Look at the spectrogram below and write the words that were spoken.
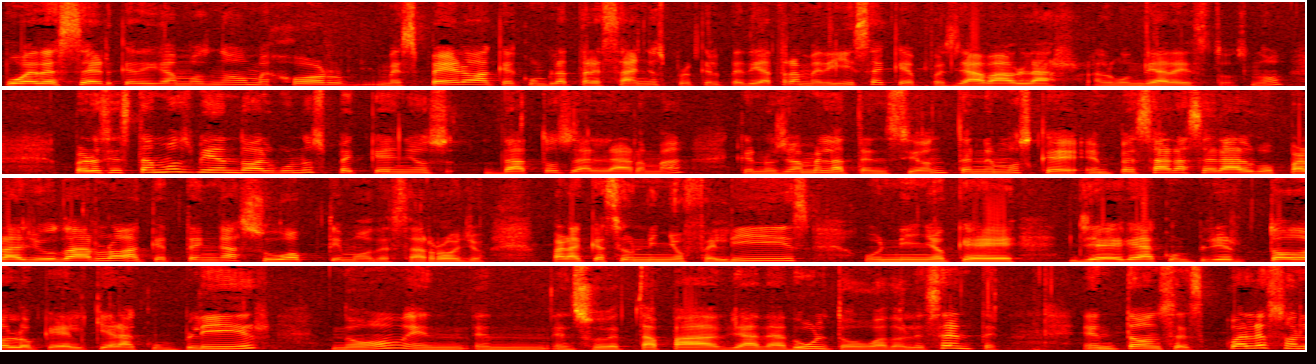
puede ser que digamos, no, mejor me espero a que cumpla tres años porque el pediatra me dice que pues ya va a hablar algún día de estos, ¿no? Pero si estamos viendo algunos pequeños datos de alarma que nos llamen la atención, tenemos que empezar a hacer algo para ayudarlo a que tenga su óptimo desarrollo, para que sea un niño feliz, un niño que llegue a cumplir todo lo que él quiera cumplir, ¿no? En, su etapa ya de adulto o adolescente. Entonces, ¿cuáles son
